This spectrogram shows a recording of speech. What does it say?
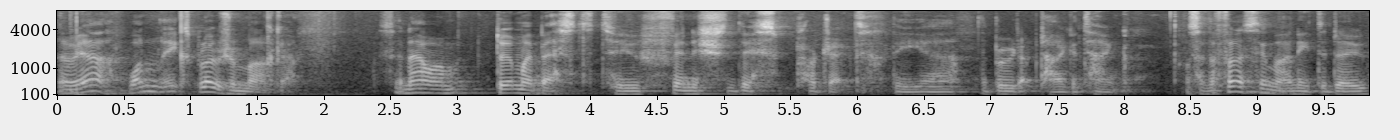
There we are, one explosion marker. So now I'm doing my best to finish this project, the, uh, the brewed up tiger tank. So the first thing that I need to do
